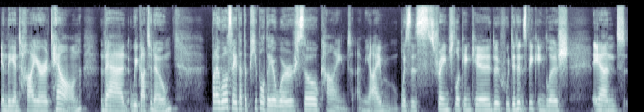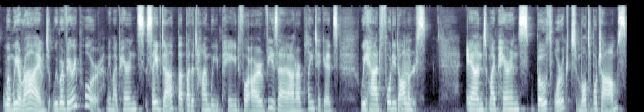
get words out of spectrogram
in the entire town that we got to know. But I will say that the people there were so kind. I mean, I was this strange looking kid who didn't speak English. And when we arrived, we were very poor. I mean, my parents saved up, but by the time we paid for our visa and our plane tickets, we had $40. Mm. And my parents both worked multiple jobs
